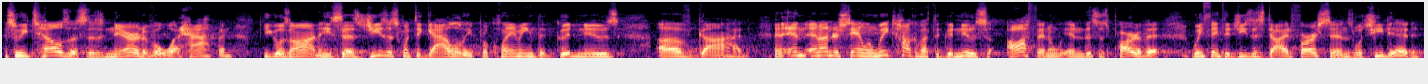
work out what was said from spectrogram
And so he tells us this narrative of what happened. He goes on he says, Jesus went to Galilee proclaiming the good news of God. And, and, and understand when we talk about the good news, often, and this is part of it, we think that Jesus died for our sins, which he did,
